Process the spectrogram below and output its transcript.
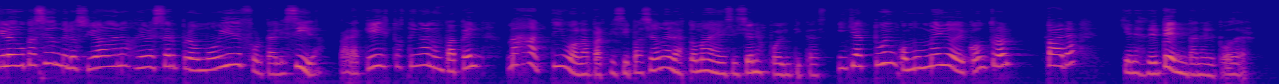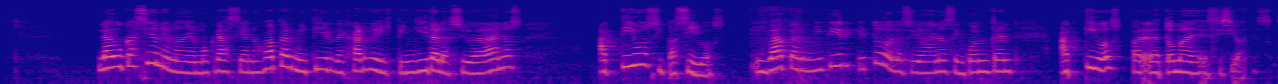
que la educación de los ciudadanos debe ser promovida y fortalecida para que estos tengan un papel más activo en la participación de las tomas de decisiones políticas y que actúen como un medio de control para quienes detentan el poder. La educación en la democracia nos va a permitir dejar de distinguir a los ciudadanos activos y pasivos y va a permitir que todos los ciudadanos se encuentren activos para la toma de decisiones.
